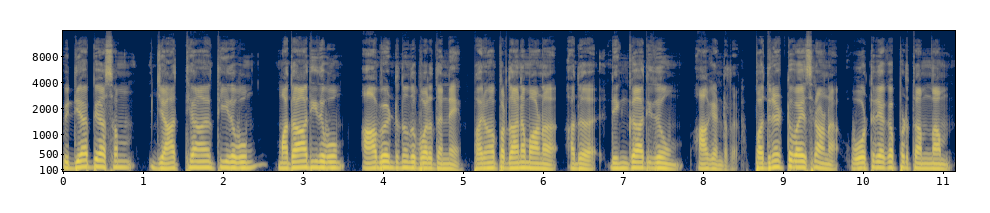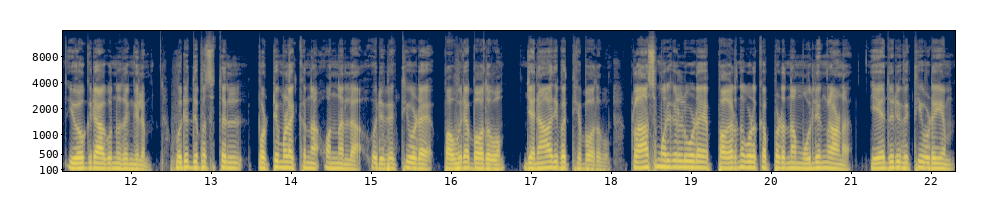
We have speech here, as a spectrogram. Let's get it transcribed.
വിദ്യാഭ്യാസം ജാത്യാതീതവും മതാതീതവും ആവേണ്ടുന്നത് പോലെ തന്നെ പരമപ്രധാനമാണ് അത് ലിംഗാതീതവും ആകേണ്ടത്. പതിനെട്ട് വയസ്സിലാണ് വോട്ട് രേഖപ്പെടുത്താൻ നാം യോഗ്യരാകുന്നതെങ്കിലും ഒരു ദിവസത്തിൽ പൊട്ടിമുളയ്ക്കുന്ന ഒന്നല്ല ഒരു വ്യക്തിയുടെ പൗരബോധവും ജനാധിപത്യബോധവും. ക്ലാസ് മുറികളിലൂടെ പകർന്നു കൊടുക്കപ്പെടുന്ന മൂല്യങ്ങളാണ് ഏതൊരു വ്യക്തിയുടെയും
